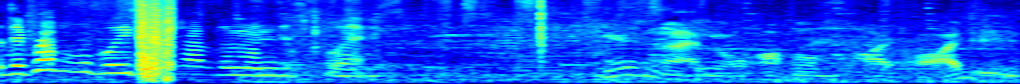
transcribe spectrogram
But they probably just have them on display. Here's an Apple home iPod.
